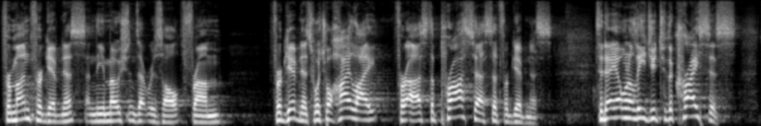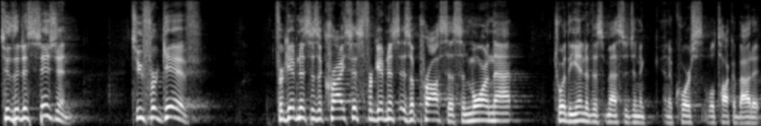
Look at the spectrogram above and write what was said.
from unforgiveness and the emotions that result from forgiveness, which will highlight for us the process of forgiveness. Today, I want to lead you to the crisis, to the decision to forgive. Forgiveness is a crisis, forgiveness is a process, and more on that toward the end of this message. And, and of course, we'll talk about it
